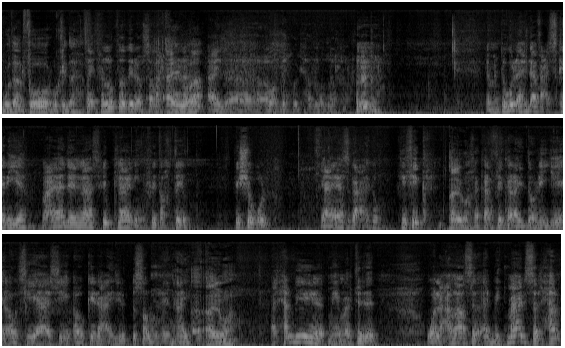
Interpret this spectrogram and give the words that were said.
ودارفور وكده. طيب في النقطة دي لو سمحت أيوة. أنا عايز أوضح وجهة نظر لما تقول أهداف عسكرية معناها الناس في planning في تخطيط في شغل. يعني ناس قاعدوا في فكر. أيوه. إذا كان فكر ايديولوجي أو سياسي أو كده عايزين يصلوا لنهايته. أيوه. الحرب دي ما ابتدت والعناصر اللي بتمارس الحرب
